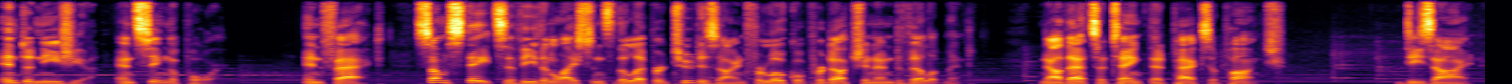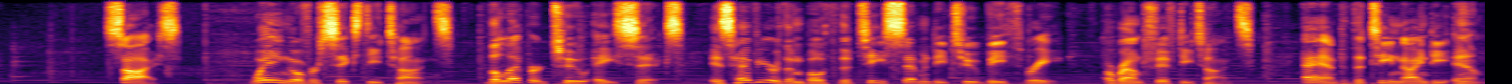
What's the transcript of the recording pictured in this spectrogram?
Indonesia, and Singapore. In fact, some states have even licensed the Leopard 2 design for local production and development. Now that's a tank that packs a punch. Design Size Weighing over 60 tons, the Leopard 2 A6 is heavier than both the T-72B3, around 50 tons, and the T-90M,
